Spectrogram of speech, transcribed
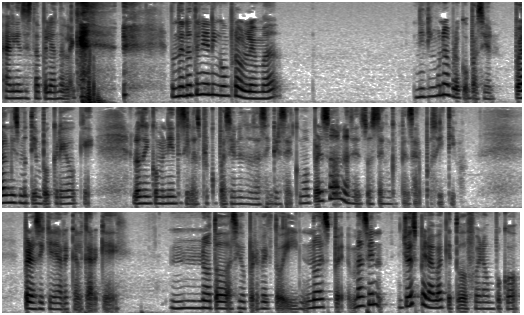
alguien se está peleando en la calle. donde no tenía ningún problema ni ninguna preocupación. Pero al mismo tiempo creo que los inconvenientes y las preocupaciones nos hacen crecer como personas, entonces tengo que pensar positivo. Pero sí quería recalcar que no todo ha sido perfecto y no es más bien yo esperaba que todo fuera un poco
